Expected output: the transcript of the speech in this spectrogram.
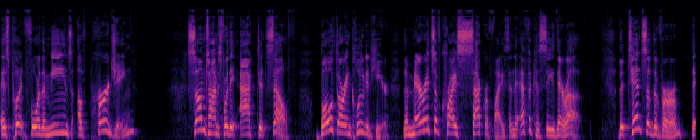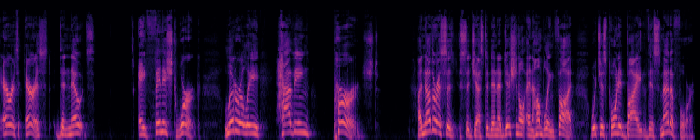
is put for the means of purging sometimes for the act itself. Both are included here the merits of Christ's sacrifice and the efficacy thereof. The tense of the verb, the aorist, denotes a finished work, literally having purged. Another has su- suggested an additional and humbling thought, which is pointed by this metaphor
